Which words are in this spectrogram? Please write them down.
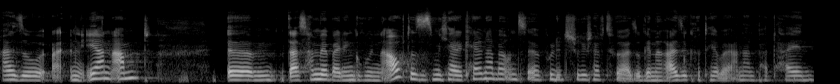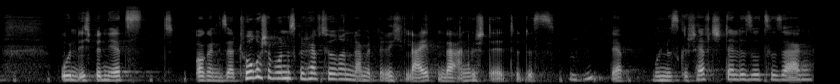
also ein Ehrenamt. Ähm, das haben wir bei den Grünen auch. Das ist Michael Kellner bei uns, der politische Geschäftsführer, also Generalsekretär bei anderen Parteien. Und ich bin jetzt organisatorische Bundesgeschäftsführerin, damit bin ich leitende Angestellte des, mhm. der Bundesgeschäftsstelle sozusagen.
